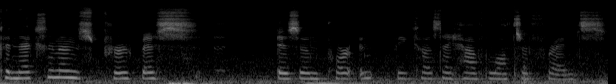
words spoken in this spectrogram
Connection and purpose is important because I have lots of friends.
